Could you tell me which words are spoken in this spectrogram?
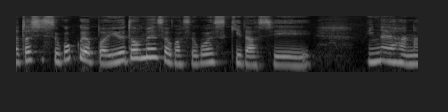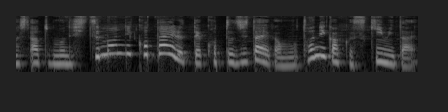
私すごくやっぱ誘導瞑想がすごい好きだしみんなで話してあともう、ね、質問に答えるってこと自体がもうとにかく好きみたい。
